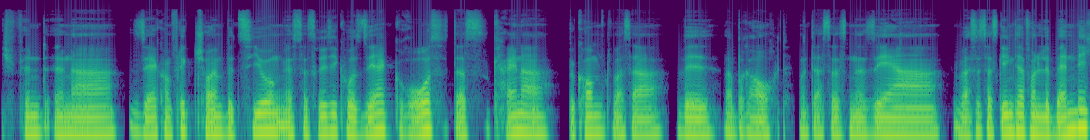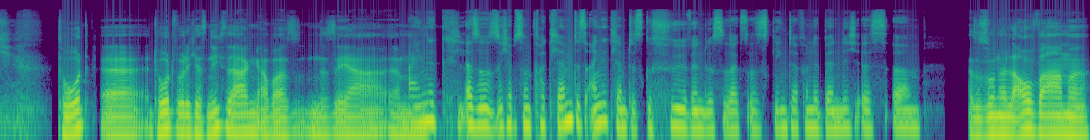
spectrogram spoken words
Ich finde, in einer sehr konfliktscheuen Beziehung ist das Risiko sehr groß, dass keiner bekommt, was er will oder braucht. Und dass das eine sehr, was ist das Gegenteil von lebendig? Tot. Äh, tot würde ich jetzt nicht sagen, aber eine sehr. Ähm, Eingekl also ich habe so ein verklemmtes, eingeklemmtes Gefühl, wenn du es so sagst, dass das Gegenteil von lebendig ist. Ähm. Also so eine lauwarme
